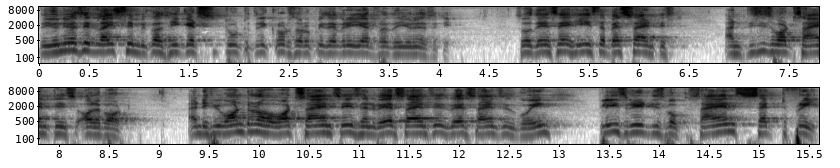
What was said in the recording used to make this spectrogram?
The university likes him because he gets two to three crores of rupees every year for the university. So they say he is the best scientist. And this is what science is all about. And if you want to know what science is and where science is, where science is going, please read this book, Science Set Free.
